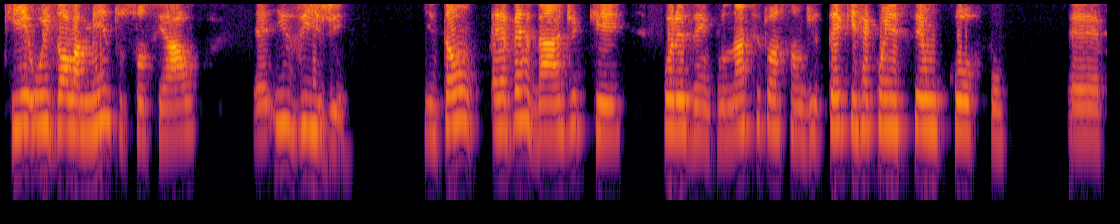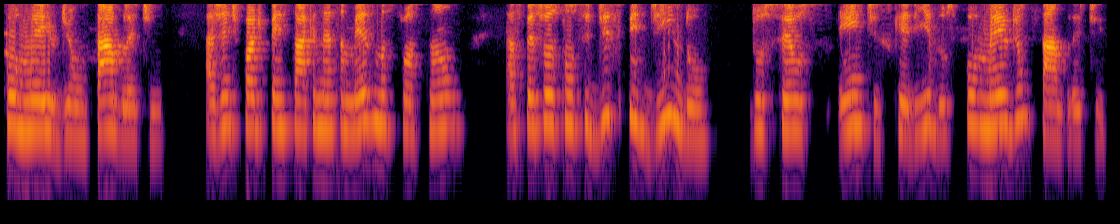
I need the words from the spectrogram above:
que o isolamento social é, exige. Então, é verdade que por exemplo, na situação de ter que reconhecer um corpo é, por meio de um tablet, a gente pode pensar que nessa mesma situação as pessoas estão se despedindo dos seus entes queridos por meio de um tablet.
